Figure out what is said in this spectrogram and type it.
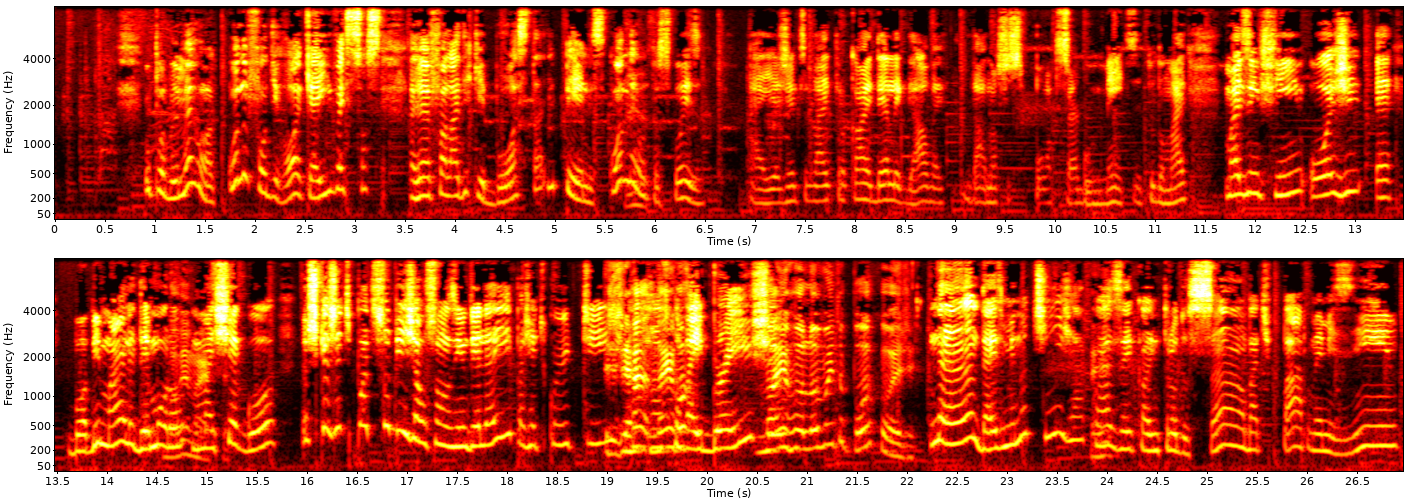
O problema é rock. Quando for de rock, aí vai só. A gente vai falar de que? Bosta e pênis. Quando é outras coisas, aí a gente vai trocar uma ideia legal, vai dar nossos pontos, argumentos e tudo mais. Mas enfim, hoje é Bob Marley, demorou, Bob Marley. mas chegou. Acho que a gente pode subir já o sonzinho dele aí pra gente curtir. Já, não enro- Vibration. Não enrolou muito pouco hoje. Não, 10 minutinhos já, quase aí com a introdução, bate-papo, memezinho.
